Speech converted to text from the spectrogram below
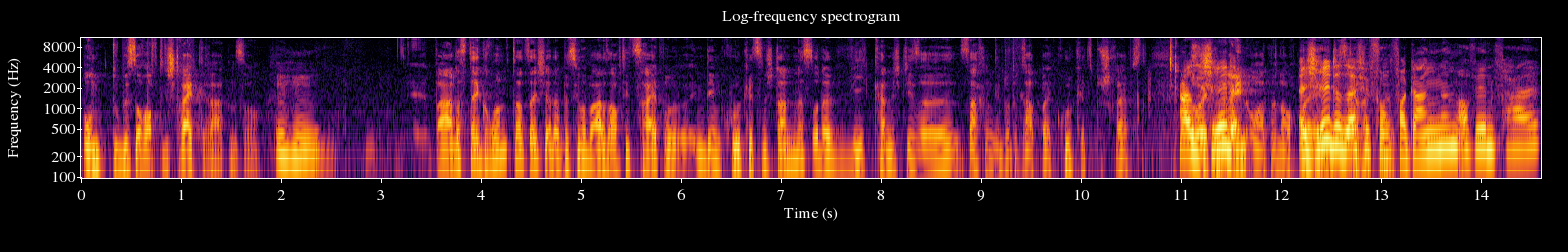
und du bist auch oft in Streit geraten so. War das der Grund tatsächlich oder beziehungsweise war das auch die Zeit, wo, in dem Cool Kids entstanden ist? Oder wie kann ich diese Sachen, die du gerade bei Cool Kids beschreibst, Also ich rede, einordnen? Auch bei ich rede sehr viel vom Zeit? Vergangenen auf jeden Fall.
